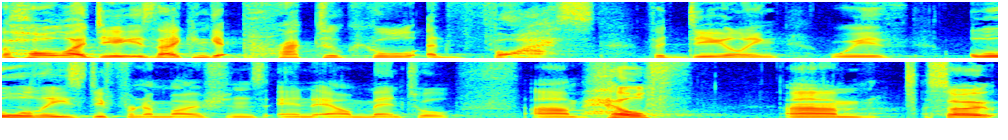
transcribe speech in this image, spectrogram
the whole idea is they can get practical advice for dealing with all these different emotions and our mental um, health. Um, so,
